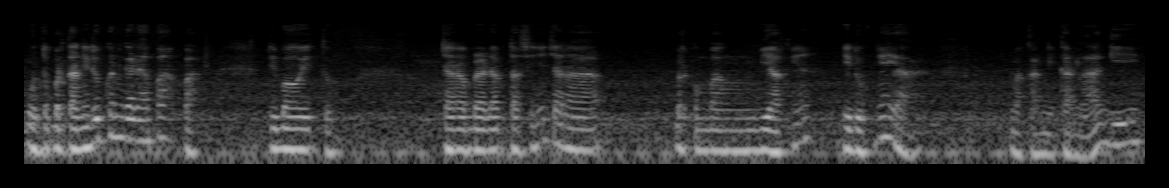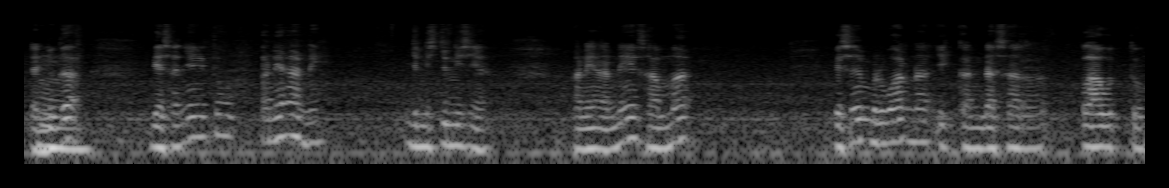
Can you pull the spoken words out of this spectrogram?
untuk bertahan hidup kan gak ada apa-apa di bawah itu cara beradaptasinya cara berkembang biaknya hidupnya ya makan ikan lagi dan Hmm. juga biasanya itu aneh-aneh jenis-jenisnya aneh-aneh sama biasanya berwarna ikan dasar laut tuh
